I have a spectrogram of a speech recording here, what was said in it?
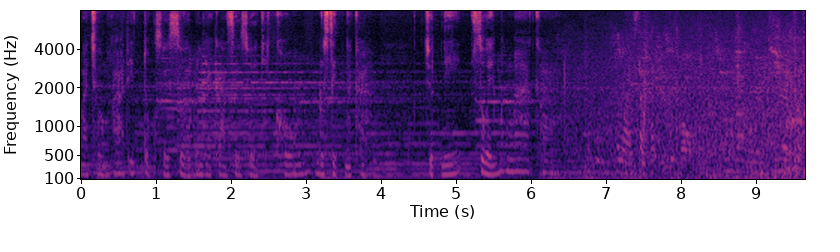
มาชมพระอาทิตย์ตกสวยๆบรรยากาศสวยๆที่โค้งดุสิตนะคะ จุดนี้สวยมากๆค่ะถวายสังฆทานเงินสด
